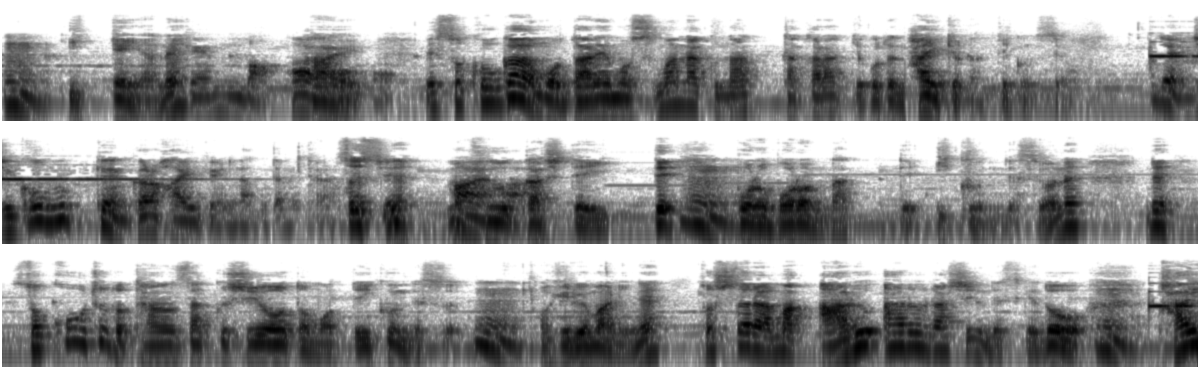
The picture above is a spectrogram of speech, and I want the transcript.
うん。一軒家ね。現場。はい。で、そこがもう誰も住まなくなったからっていうことで廃墟になっていくんですよ。じゃあ、事故物件から廃墟になったみたいな。そうですね。まあ、風化ししていってうん、ボロボロになっていくんですよね。で、そこをちょっと探索しようと思っていくんです。うん。お昼間にね。そしたら、まあ、あるあるらしいんですけど、うん。解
